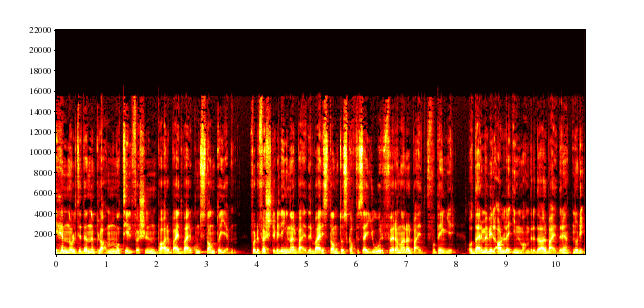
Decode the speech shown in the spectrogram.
I henhold til denne planen må tilførselen på arbeid være konstant og jevn. For det første vil ingen arbeider være i stand til å skaffe seg jord før han har arbeidet for penger, og dermed vil alle innvandrede arbeidere, når de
